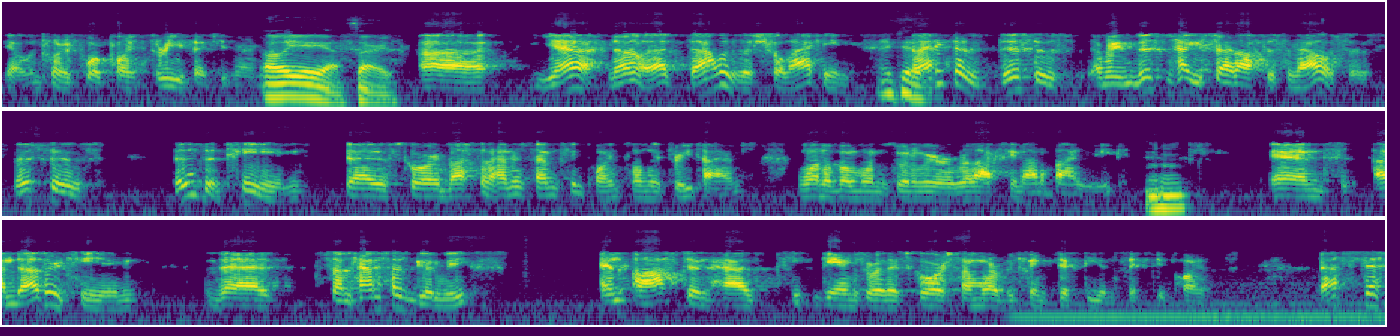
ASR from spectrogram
Yeah, one twenty four point three. Thank you very much. Oh, yeah, yeah. Sorry. Uh, yeah, no, that that was a shellacking. Okay. And I think that this is, I mean, this is how you start off this analysis. This is this is a team that has scored less than 117 points only three times. One of them was when we were relaxing on a bye week, Mhm. and another team that sometimes has good weeks and often has t- games where they score somewhere between 50 and 60 points. That's just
